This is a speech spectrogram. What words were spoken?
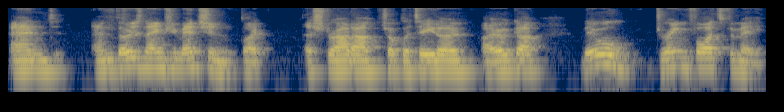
And and those names you mentioned, like Estrada, Chocolatito, Ioka, they're all dream fights for me.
